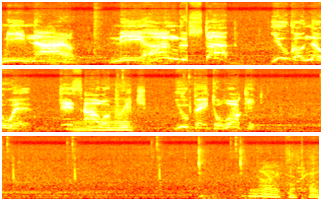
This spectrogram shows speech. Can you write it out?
Me now. Me hunger. Stop. You go nowhere. This our uh-huh. bridge. You pay to walk it. Yeah, we can pay.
